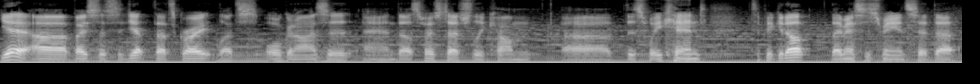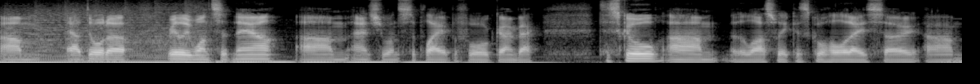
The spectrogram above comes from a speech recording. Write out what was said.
yeah, uh, basically said, yep, that's great, let's organize it. And they're supposed to actually come uh, this weekend to pick it up. They messaged me and said that um, our daughter really wants it now, um, and she wants to play it before going back to school um, the last week of school holidays. So um,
